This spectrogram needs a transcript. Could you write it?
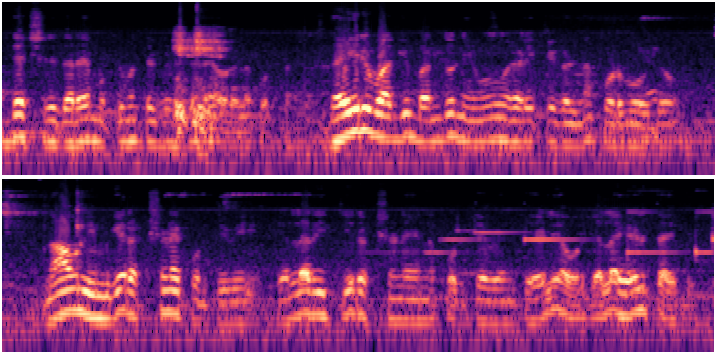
ಅಧ್ಯಕ್ಷರಿದ್ದಾರೆ ಮುಖ್ಯಮಂತ್ರಿಗಳಿದ್ದಾರೆ ಅವರೆಲ್ಲ ಕೊಡ್ತಾರೆ. ಧೈರ್ಯವಾಗಿ ಬಂದು ನೀವು ಹೇಳಿಕೆಗಳನ್ನ ಕೊಡ್ಬೋದು. ನಾವು ನಿಮಗೆ ರಕ್ಷಣೆ ಕೊಡ್ತೀವಿ. ಎಲ್ಲ ರೀತಿ ರಕ್ಷಣೆಯನ್ನು ಕೊಡ್ತೇವೆ ಅಂತ ಹೇಳಿ ಅವ್ರಿಗೆಲ್ಲ ಹೇಳ್ತಾ ಇದ್ದೀವಿ.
